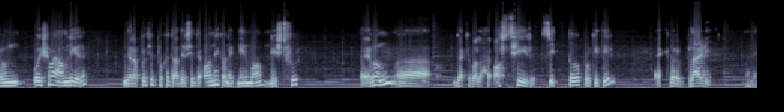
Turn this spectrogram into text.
এবং ওই সময় আওয়ামী লীগের যারা প্রতিপক্ষ, তাদের সাথে অনেক অনেক নির্মম, নিষ্ঠুর এবং যাকে বলা হয় অস্থির চিত্ত প্রকৃতির একেবারে ব্লাডি মানে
